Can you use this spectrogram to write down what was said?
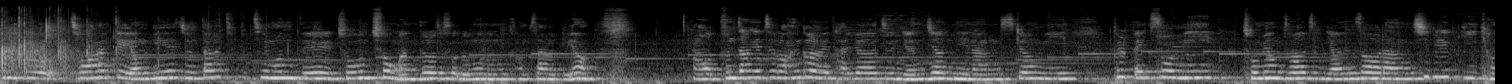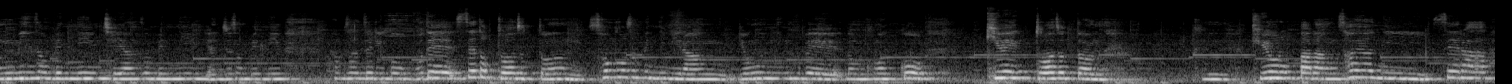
그리고 저와 함께 연기해준 따르티프 팀원들 좋은 추억 만들어줘서 너무너무 감사하고요. 어, 분장해주러 한 걸음에 달려준 연지 언니랑 수겸이, 풀백 소미, 조명 도와준 연서랑 11기 경민 선배님, 재현 선배님, 연주 선배님 감사드리고 무대 셋업 도와줬던 성호 선배님이랑 영훈 후배 너무 고맙고 기획 도와줬던 그 규열 오빠랑 서연이, 세라,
